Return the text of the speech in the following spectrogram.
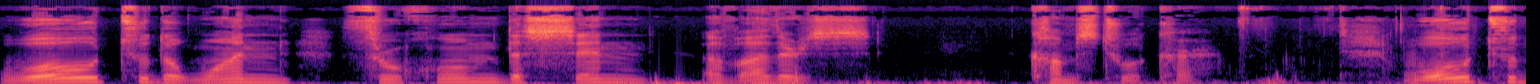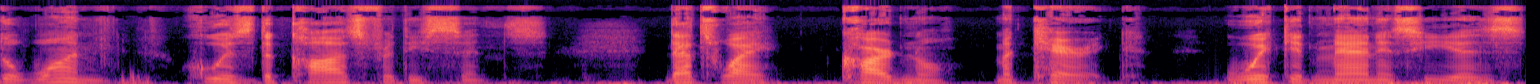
Woe to the one through whom the sin of others comes to occur. Woe to the one who is the cause for these sins. That's why Cardinal McCarrick, wicked man as he is,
